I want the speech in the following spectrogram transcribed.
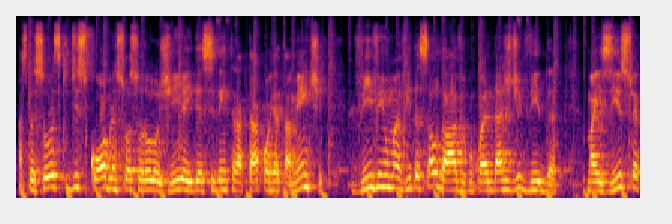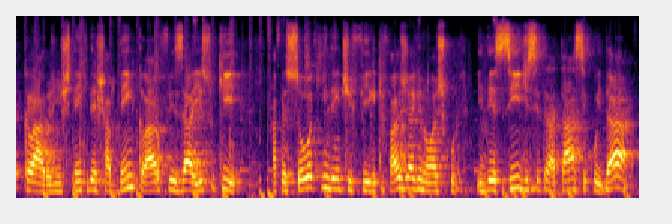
As pessoas que descobrem sua sorologia e decidem tratar corretamente vivem uma vida saudável, com qualidade de vida. Mas isso é claro, a gente tem que deixar bem claro, frisar isso que a pessoa que identifica, que faz o diagnóstico e decide se tratar, se cuidar,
